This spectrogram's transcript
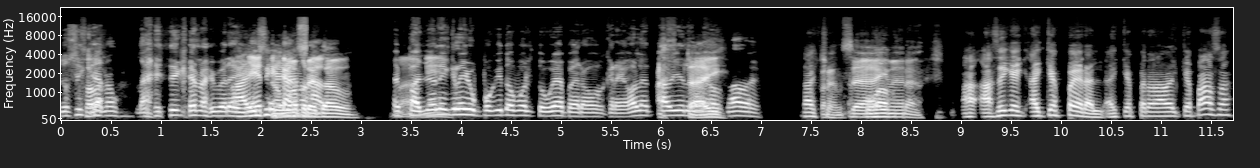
Yo sí que no. Ahí sí que no hay break. Ahí Este sí que no. cansado. apretados. Español, Mami. inglés y un poquito portugués, pero creol está bien Hasta lejos, ¿sabes? Francés ahí, mira. Así que hay que esperar, hay que esperar a ver qué pasa.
